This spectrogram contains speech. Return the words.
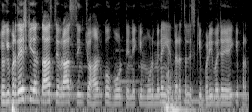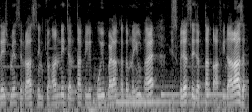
क्योंकि प्रदेश की जनता शिवराज सिंह चौहान को वोट देने के मूड में नहीं है। दरअसल इसकी बड़ी वजह यही कि प्रदेश में शिवराज सिंह चौहान ने जनता के लिए कोई बड़ा कदम नहीं उठाया, जिस वजह से जनता काफ़ी नाराज़ है।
